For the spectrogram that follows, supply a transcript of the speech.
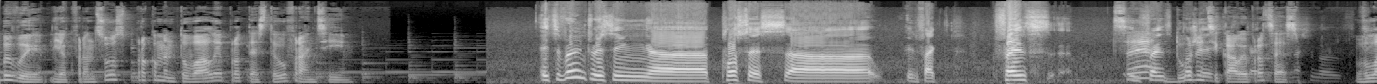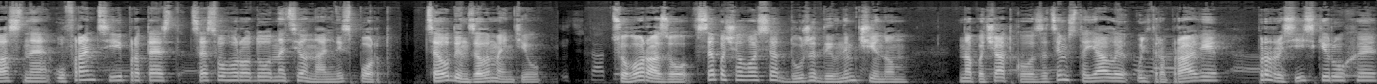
би ви, як француз, прокоментували протести у Франції? It's a very interesting uh, process. Uh, in fact, France. Це France дуже цікавий процес. Власне, у Франції протест це свого роду національний спорт. Це один з елементів. Цього разу все почалося дуже дивним чином. На початку за цим стояли ультраправі, проросійські рухи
